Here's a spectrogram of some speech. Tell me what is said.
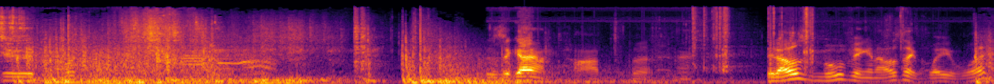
Dude, what? There's a guy on top, but. eh. Dude, I was moving and I was like, wait, what? I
